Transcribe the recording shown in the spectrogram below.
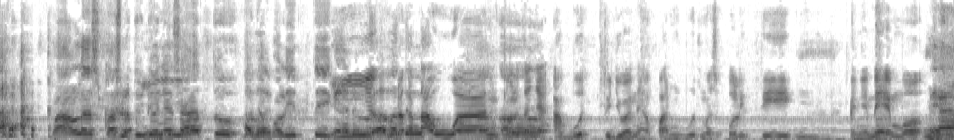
Males pasti tujuannya satu, baca Apa? politik. Aduh, iya, apa udah tuh? ketahuan. Ah, Kalau ah. tanya abut, tujuannya apaan bud masuk politik? Pengen demo. Ya.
